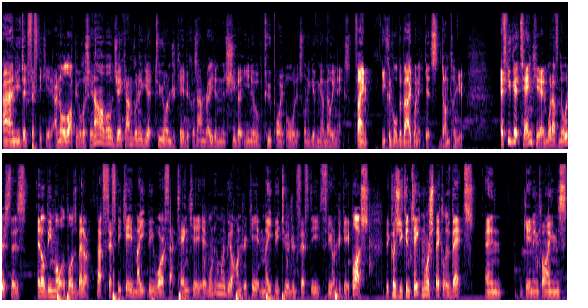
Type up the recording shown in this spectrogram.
and you did 50k. I know a lot of people are saying, oh, well, Jake, I'm going to get 200k because I'm riding the Shiba Inu 2.0 and it's going to give me a million X. Fine you can hold the bag when it gets dumped on you. If you get 10k, and what I've noticed is it'll be multiples better. That 50k might be worth that 10k. It won't only be 100k, it might be 250, 300k plus because you can take more speculative bets in gaming coins,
